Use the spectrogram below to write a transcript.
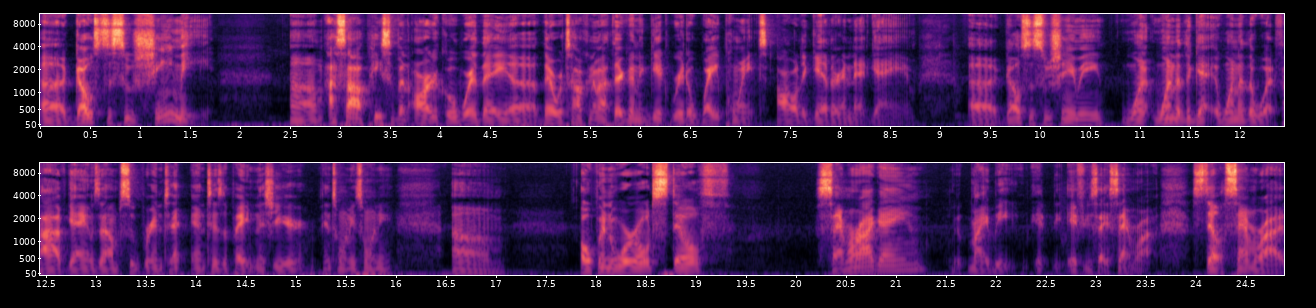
Uh, Ghost of Tsushima um, I saw a piece of an article where they uh, they were talking about they're going to get rid of waypoints altogether in that game. Uh, Ghost of Tsushima, one one of the ga- one of the what five games I'm super anticipating this year in 2020. Um, open world stealth samurai game. It might be if you say samurai. Stealth samurai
